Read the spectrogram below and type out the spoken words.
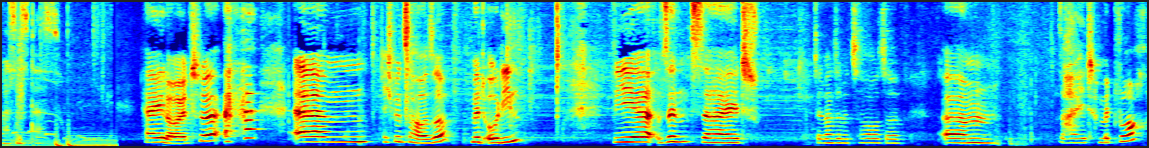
Was ist das? Hey Leute, ähm, ich bin zu Hause mit Odin. Wir sind seit. Seit wann sind wir zu Hause? Ähm, seit Mittwoch.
